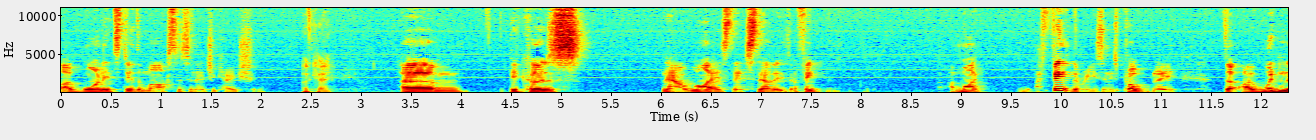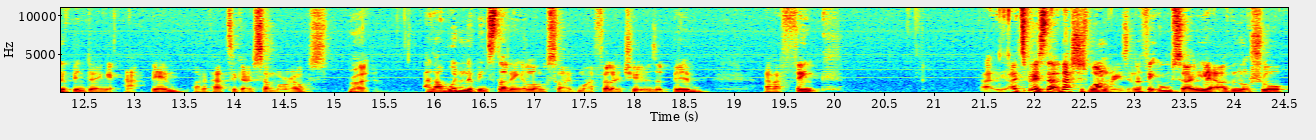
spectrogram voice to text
that I wanted to do the masters in education Okay. um, because now why is this? Now i think i might i think the reason is probably that i wouldn't have been doing it at BIMM i'd have had to go somewhere else. Right. and i wouldn't have been studying alongside my fellow tutors at BIMM and i think I, to be honest, that, that's just one reason. I think also yeah i'm not sure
